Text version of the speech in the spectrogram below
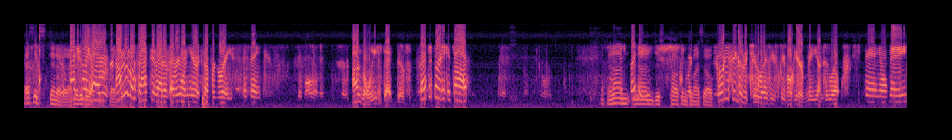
That's the extent of it. I never do Actually, anything um, special. I'm the most active out of everyone here except for Grace. I think I'm the least active. that's a pretty guitar. and I'm and. I'm just talking to myself. Who do you think are the two laziest people here? Me and who else? Daniel, me.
